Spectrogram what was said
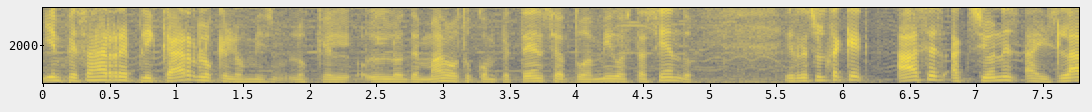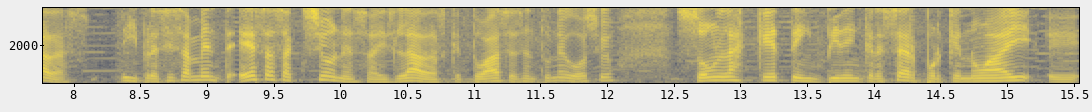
Y empezás a replicar lo que los mismos, lo que los demás o tu competencia o tu amigo está haciendo. Y resulta que haces acciones aisladas. Y precisamente esas acciones aisladas que tú haces en tu negocio son las que te impiden crecer porque no hay eh,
